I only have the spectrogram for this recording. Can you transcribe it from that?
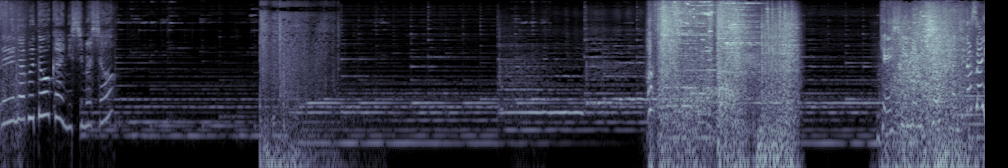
麗な舞踏会にしましょう。献身の道を感じなさい。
